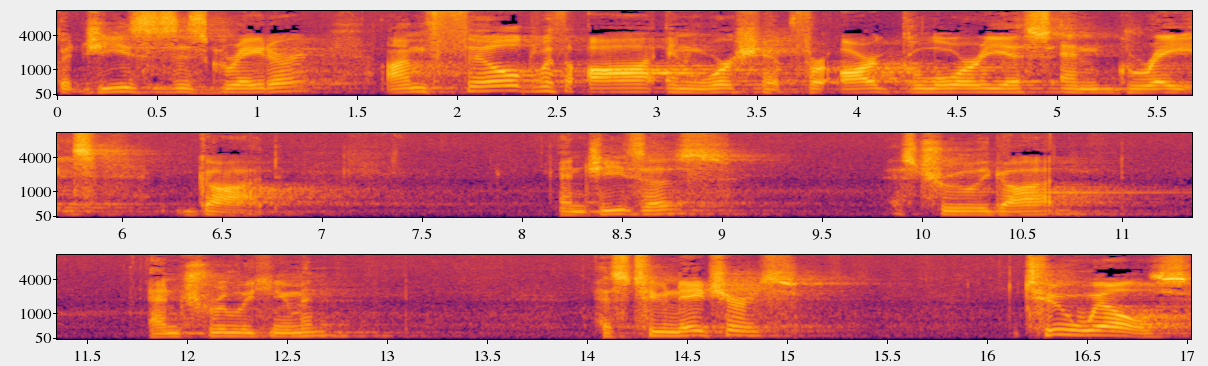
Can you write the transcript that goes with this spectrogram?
but Jesus is greater. I'm filled with awe and worship for our glorious and great God. And Jesus, as truly God and truly human, has two natures, two wills,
